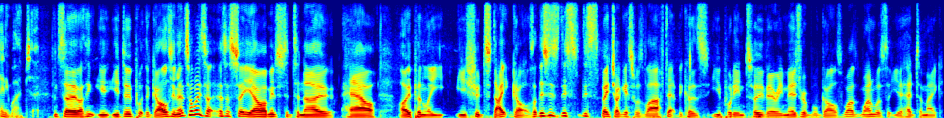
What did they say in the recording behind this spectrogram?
anyway, so And so I think you, you do put the goals in. It's always, as a CEO, I'm interested to know how openly you should state goals. Like this is this this speech, I guess, was laughed at because you put in two very measurable goals. One, one was that you had to make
